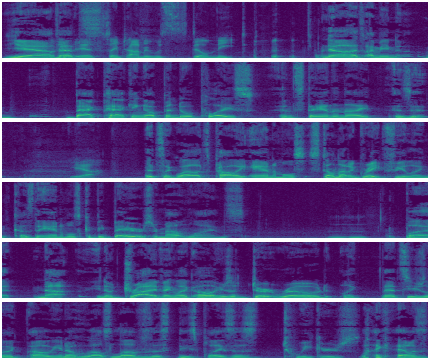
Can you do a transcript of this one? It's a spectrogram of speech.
Yeah, But at, that's at the same time, it was still neat. no. That's I mean, backpacking up into a place and staying the night is it? yeah, It's like well, it's probably animals. Still not a great feeling because the animals could be bears or mountain lions. Mm-hmm. But not you know driving like oh here's a dirt road. Like that's usually like oh you know who else loves this these places? Tweakers. Like that was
